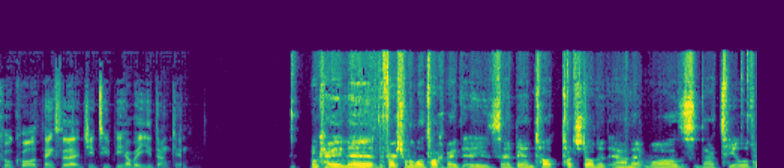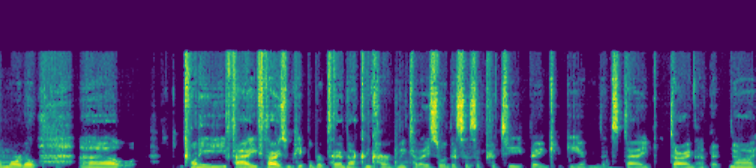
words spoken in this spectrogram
Cool, cool. Thanks for that, GTP. How about you, Duncan? Okay, the the first one I want to talk about is uh, Ben t- touched on it, and it was that Tale of Immortal. Uh, 25,000 people were playing that concurrently today, so this is a pretty big game that's died down a bit now.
